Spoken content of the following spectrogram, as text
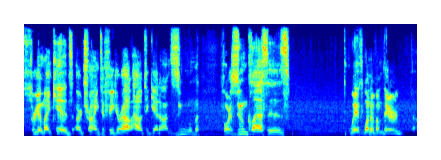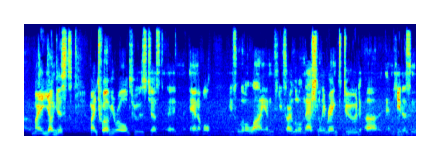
three of my kids are trying to figure out how to get on Zoom for Zoom classes. With one of them, they're my youngest, my 12 year old, who's just an animal. He's a little lion. He's our little nationally ranked dude, uh, and he doesn't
